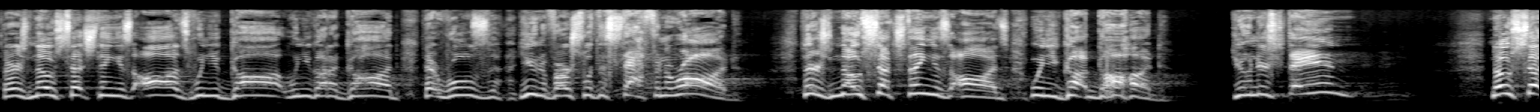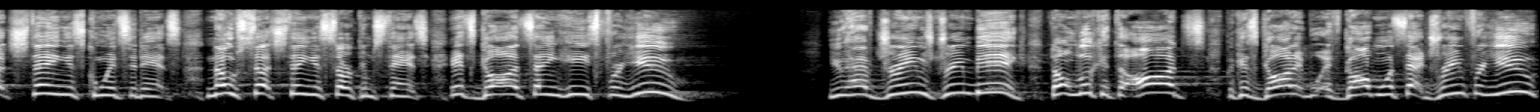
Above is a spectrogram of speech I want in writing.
There is no such thing as odds when you got when you got a God that rules the universe with a staff and a rod. There's no such thing as odds when you got God. Do you understand? No such thing as coincidence. No such thing as circumstance. It's God saying He's for you. You have dreams, dream big. Don't look at the odds because God, if God wants that dream for you,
